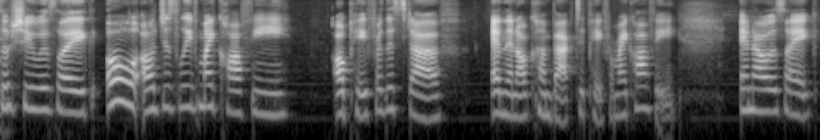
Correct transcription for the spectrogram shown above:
So she was like, Oh, I'll just leave my coffee. I'll pay for the stuff and then I'll come back to pay for my coffee. And I was like,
